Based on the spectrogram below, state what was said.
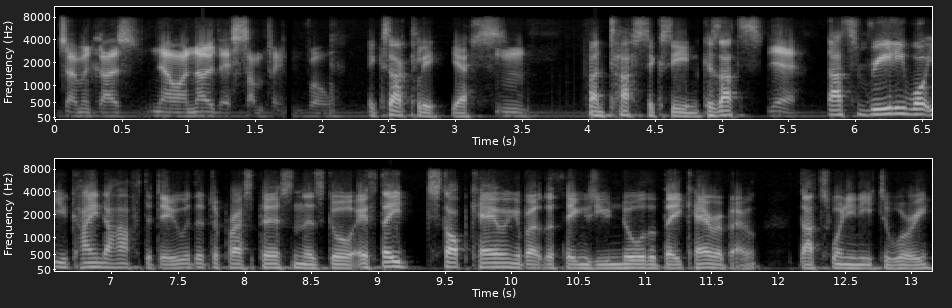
Janeway goes, "No, I know there's something wrong." Exactly. Yes. Mm. Fantastic scene because that's Yeah, that's really what you kind of have to do with a depressed person is go if they stop caring about the things you know that they care about that's when you need to worry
